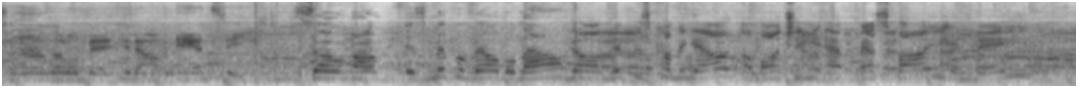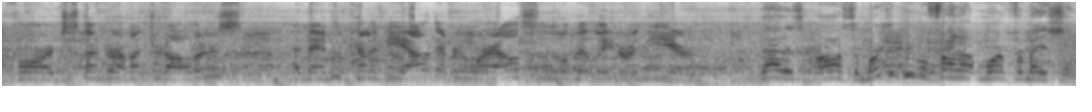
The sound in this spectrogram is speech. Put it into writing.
so they're a little bit, you know, antsy. So um, is MIP available now? No, MIP is coming out, uh, launching at Best Buy in May for just under $100, and then he'll kind of be out everywhere else a little bit later in the year. That is awesome. Where can people find out more information?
